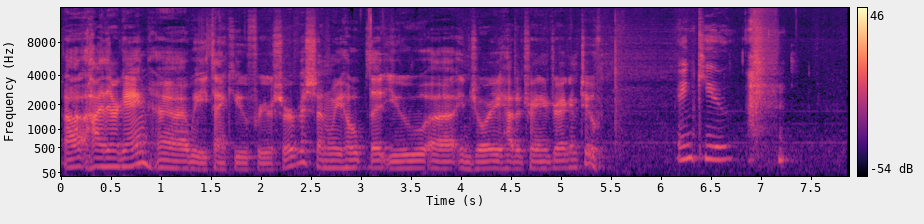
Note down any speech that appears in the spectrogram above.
Uh, hi there, gang. Uh, we thank you for your service, and we hope that you uh, enjoy How to Train Your Dragon 2. Thank you.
